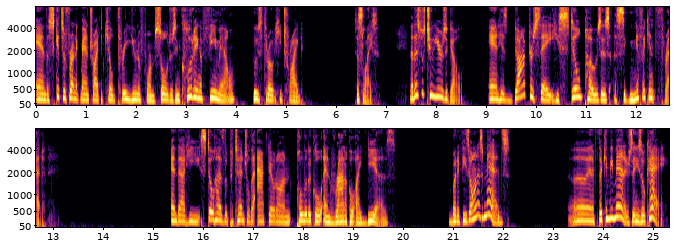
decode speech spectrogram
And the schizophrenic man tried to kill three uniformed soldiers, including a female whose throat he tried to slice. Now, this was two years ago, and his doctors say he still poses a significant threat and that he still has the potential to act out on political and radical ideas. But if he's on his meds, uh, and if they can be managed, then he's okay.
